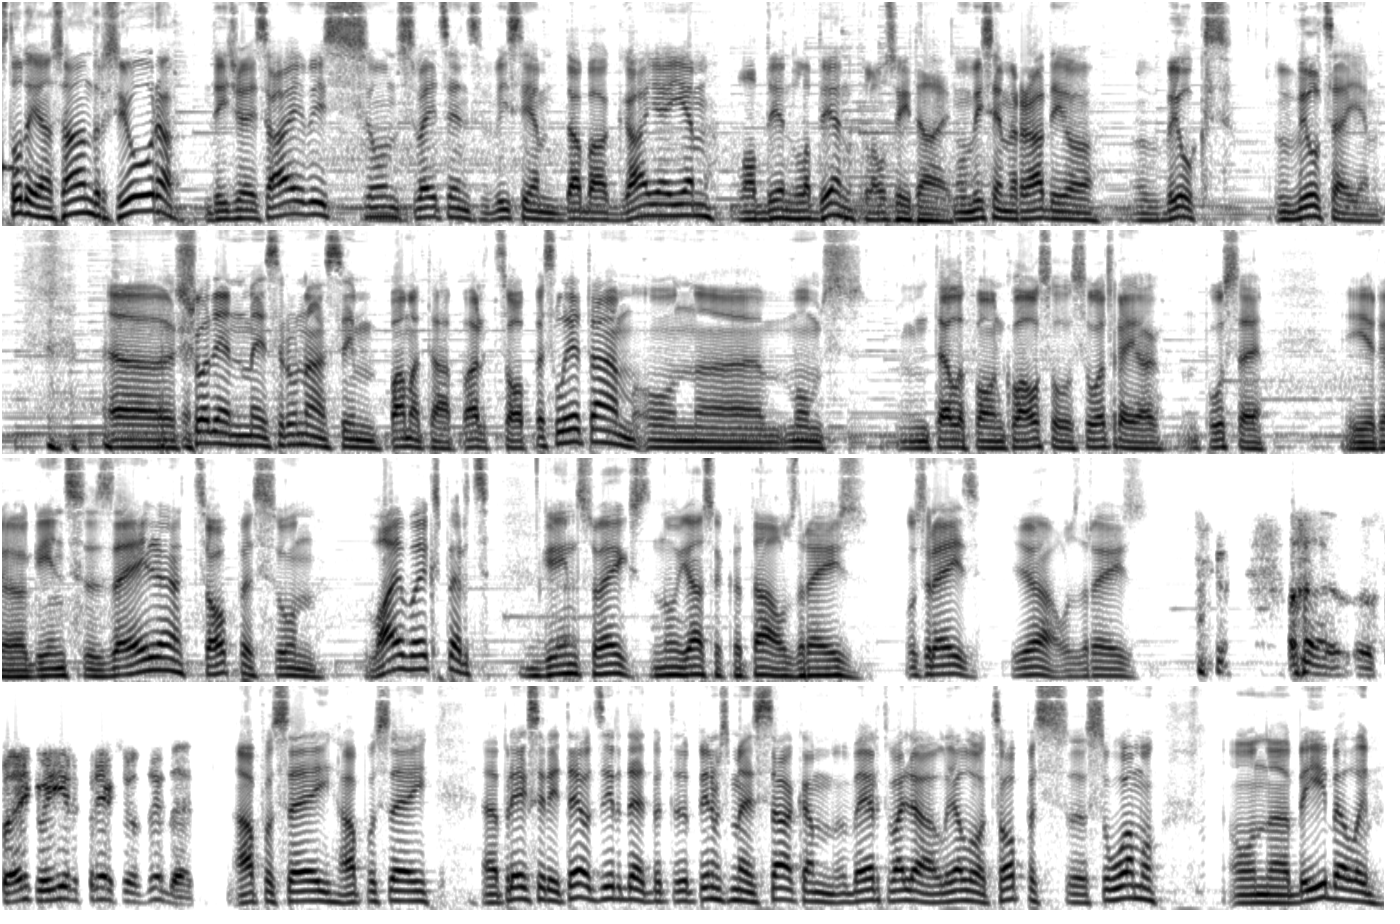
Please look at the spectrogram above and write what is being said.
Studijā Sandrs Jūra. DJs Aivis un sveiciens visiem dabā gājējiem Labdien, labdien, klausītāji! un visiem radio vilks, vilcējiem. Uh, šodien mēs runāsim pamatā par copes lietām, un uh, mums telefona klausulas otrajā pusē ir uh, Gins Zēļa, copes un laivu eksperts. Gins veiks, nu jāsaka tā uzreiz. Uzreiz Jā, uzreiz. Sveiki, vīri, prieks jūs dzirdēt. apusēji, apusēji. Uh, Prieks arī tev dzirdēt, bet uh, pirms mēs sākam vērt vaļā lielo copes uh, somu un bībeli,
